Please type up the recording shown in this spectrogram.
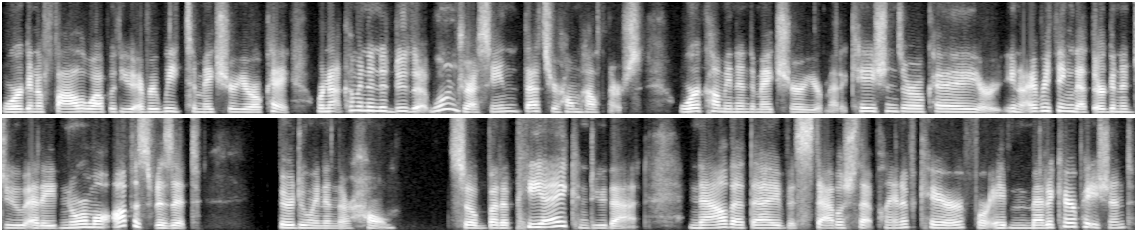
We're going to follow up with you every week to make sure you're okay. We're not coming in to do the wound dressing. That's your home health nurse. We're coming in to make sure your medications are okay or, you know, everything that they're going to do at a normal office visit, they're doing in their home. So, but a PA can do that. Now that they've established that plan of care for a Medicare patient,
